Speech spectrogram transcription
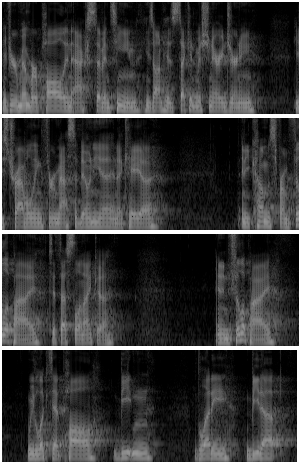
If you remember Paul in Acts 17, he's on his second missionary journey. He's traveling through Macedonia and Achaia, and he comes from Philippi to Thessalonica. And in Philippi, we looked at Paul beaten, bloody, beat up,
